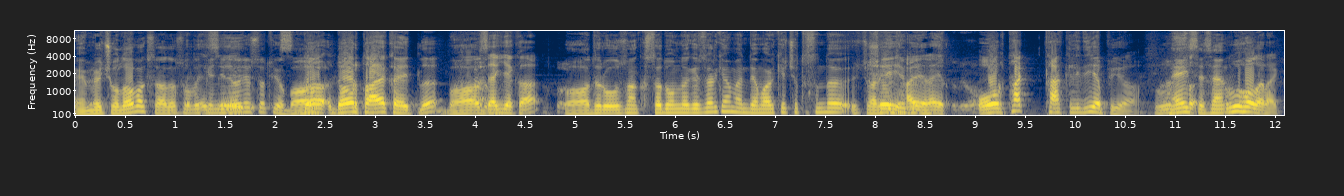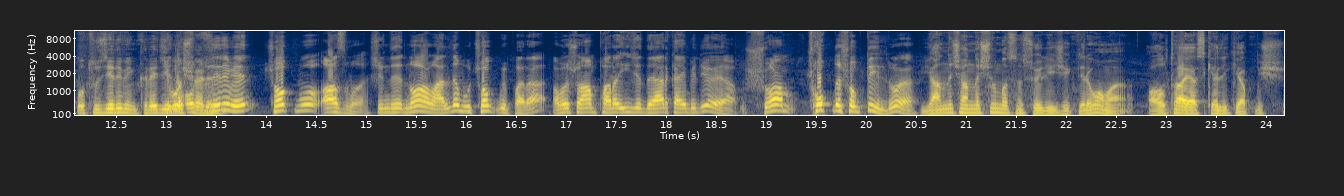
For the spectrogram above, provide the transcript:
Emre Çolak'a bak sağda solda kendini öyle satıyor. Ba 4 aya kayıtlı. Bazı- SGK. Bahadır Oğuzhan kısa donla gezerken ben Demarke çatısında hareket Şey yapıyorum. hayır hayır. Ortak taklidi yapıyor. Ruh, Neyse, sen- ruh olarak. 37 bin krediyi Şimdi boş ver. 37 dedim. bin çok mu az mı? Şimdi normalde bu çok bir para ama şu an para iyice değer kaybediyor ya. Şu an çok da çok değil değil mi? Yanlış anlaşılmasın söyleyeceklerim ama 6 ay askerlik yapmış.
